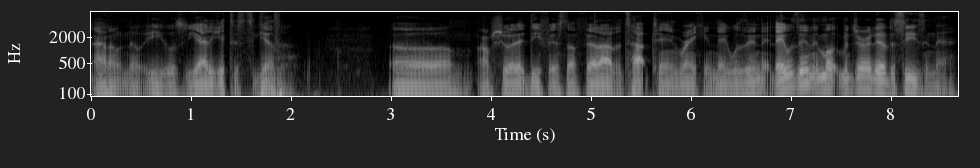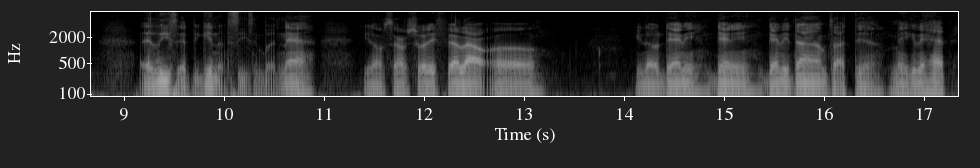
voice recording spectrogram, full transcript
I don't know. Eagles, you got to get this together. Uh, I'm sure that defense done fell out of the top ten ranking. They was in it. They was in the majority of the season now, at least at the beginning of the season. But now, you know, what I'm saying I'm sure they fell out. Uh, you know, Danny, Danny, Danny Dimes out there making it happen.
